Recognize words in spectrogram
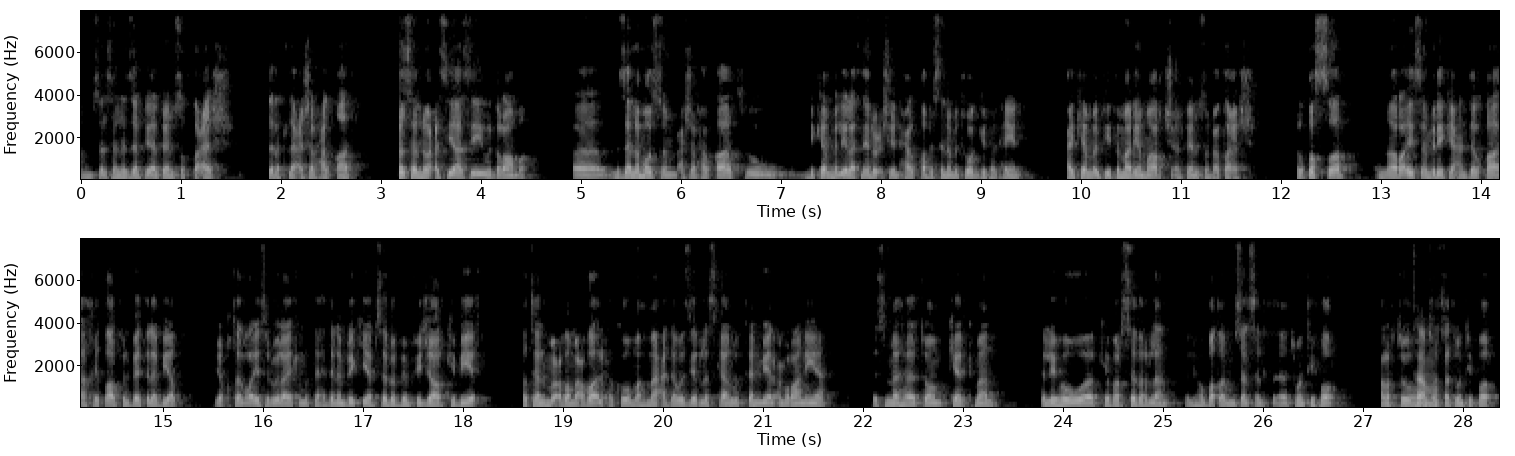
مسلسل نزل في 2016 نزلت له 10 حلقات. مسلسل نوعه سياسي ودراما. آه، نزل له موسم 10 حلقات وبيكمل إلى 22 حلقة بس إنه متوقف الحين. حيكمل في 8 مارش 2017 القصة إن رئيس أمريكا عند إلقاء خطاب في البيت الأبيض يقتل رئيس الولايات المتحدة الأمريكية بسبب انفجار كبير. قتل معظم أعضاء الحكومة ما عدا وزير الإسكان والتنمية العمرانية اسمه توم كيركمان اللي هو كيفر سيذرلاند اللي هو بطل مسلسل 24 عرفتوه؟ تمام. مسلسل 24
